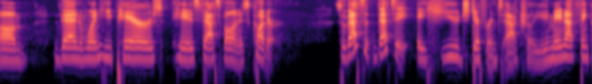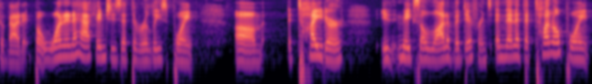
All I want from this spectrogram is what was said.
um, than when he pairs his fastball and his cutter. So that's a, that's a, a huge difference, actually. You may not think about it, but one and a half inches at the release point, um, tighter, it makes a lot of a difference. And then at the tunnel point,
